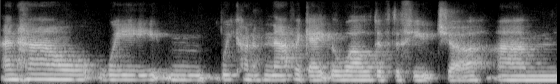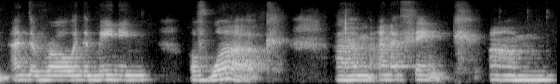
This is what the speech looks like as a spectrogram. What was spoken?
and how we mm, we kind of navigate the world of the future um, and the role and the meaning of work. Um, and I think um,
